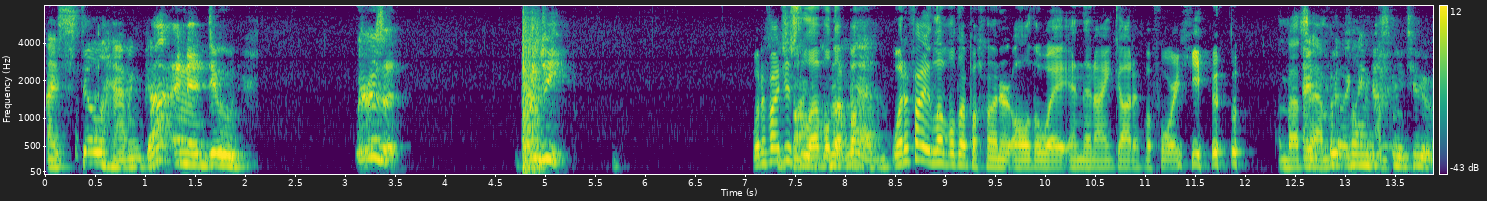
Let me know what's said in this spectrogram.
I still haven't gotten it, dude. Where is it? Bungie. what if I It's just fine. leveled up? not A, mad. what if I leveled up a hunter all the way and then I got it before you? I'm about to say, I I'm quit gonna, playing I'm, Destiny 2.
